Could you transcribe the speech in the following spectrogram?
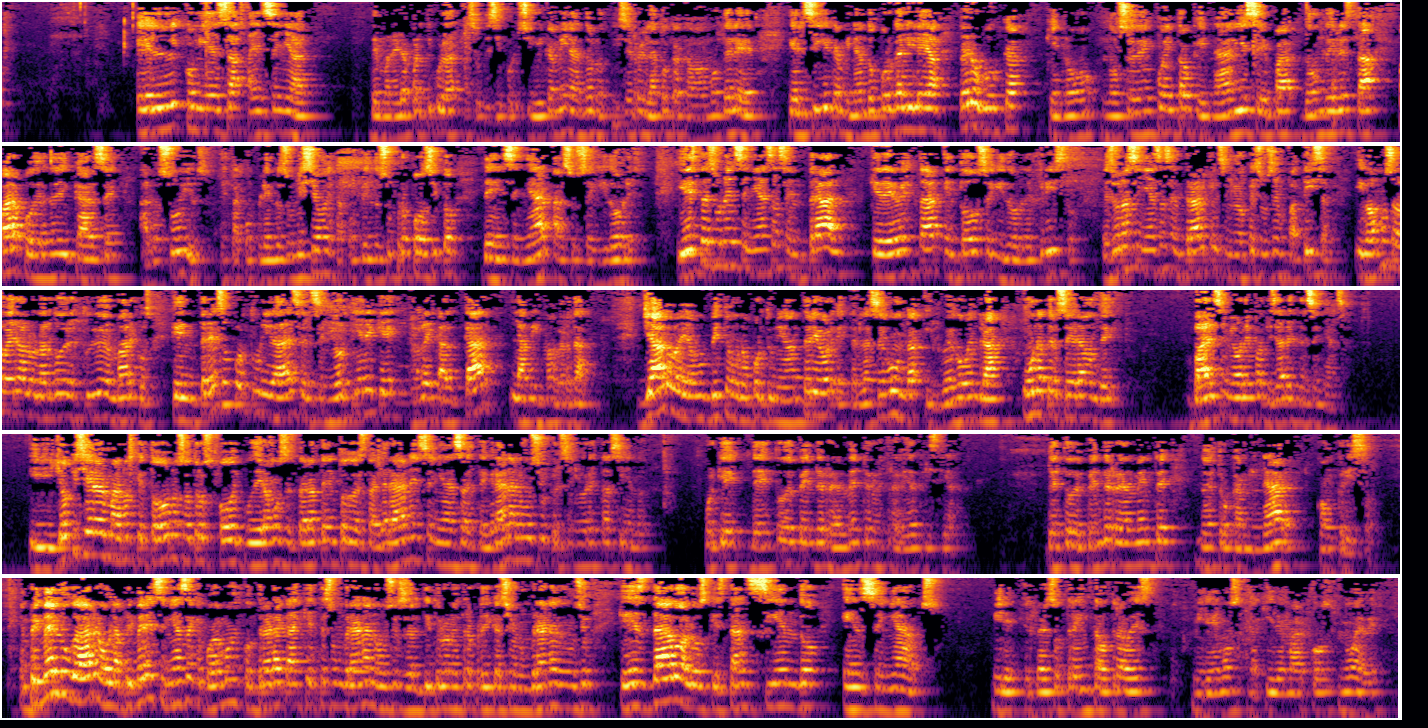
Él comienza a enseñar de manera particular a sus discípulos. Sigue caminando, nos dice el relato que acabamos de leer, que él sigue caminando por Galilea, pero busca que no, no se den cuenta o que nadie sepa dónde él está para poder dedicarse a los suyos. Está cumpliendo su misión, está cumpliendo su propósito de enseñar a sus seguidores. Y esta es una enseñanza central que debe estar en todo seguidor de Cristo. Es una enseñanza central que el Señor Jesús enfatiza. Y vamos a ver a lo largo del estudio de Marcos que en tres oportunidades el Señor tiene que recalcar la misma verdad. Ya lo habíamos visto en una oportunidad anterior, esta es la segunda, y luego vendrá una tercera donde va el Señor a enfatizar esta enseñanza. Y yo quisiera, hermanos, que todos nosotros hoy pudiéramos estar atentos a esta gran enseñanza, a este gran anuncio que el Señor está haciendo, porque de esto depende realmente nuestra vida cristiana. De esto depende realmente nuestro caminar con Cristo. En primer lugar, o la primera enseñanza que podemos encontrar acá es que este es un gran anuncio, ese es el título de nuestra predicación, un gran anuncio que es dado a los que están siendo enseñados. Mire, el verso 30 otra vez miremos aquí de Marcos 9,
